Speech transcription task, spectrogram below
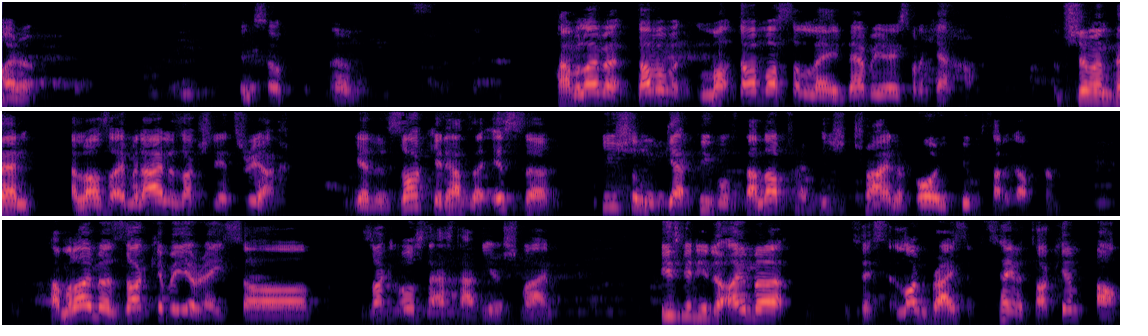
I think so. No. Tamalim, Davam Masalei, Debbie Reisa Belakecha. Shimon ben Elazar Ibn is actually a triach. Yeah, the Zakir has a Issa, he shouldn't get people to stand up for him. He should try and avoid people standing up for him. Tamalaima Zakir so Zakir also has to have Yerushalayim. He's been the Oima, it's a long price, if the same him, oh, ah,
